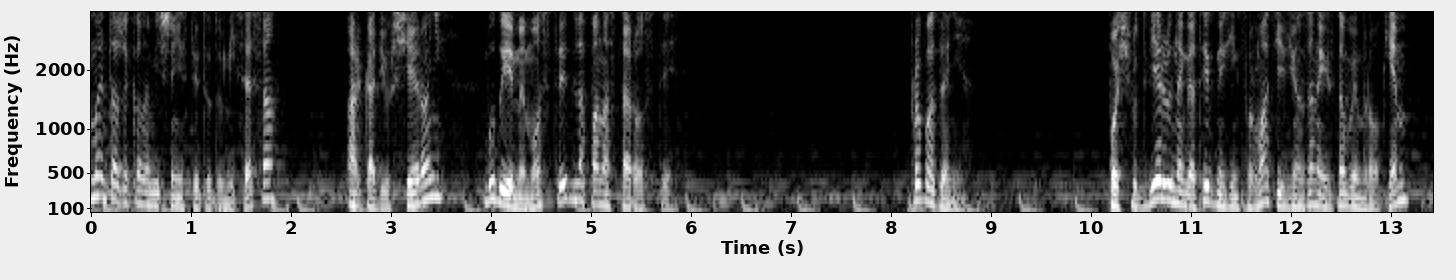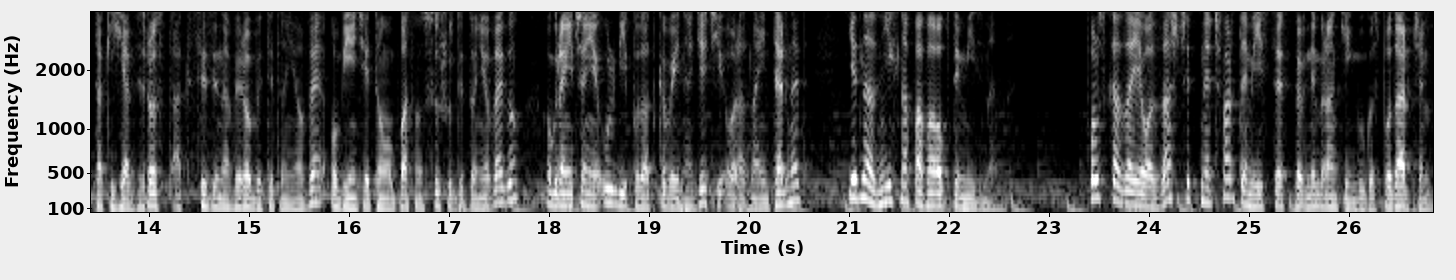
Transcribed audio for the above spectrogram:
Komentarz ekonomiczny Instytutu Misesa. Arkadiusz Sieroń. Budujemy mosty dla pana starosty. Wprowadzenie. Pośród wielu negatywnych informacji związanych z nowym rokiem, takich jak wzrost akcyzy na wyroby tytoniowe, objęcie tą opłatą suszu tytoniowego, ograniczenie ulgi podatkowej na dzieci oraz na internet, jedna z nich napawa optymizmem. Polska zajęła zaszczytne czwarte miejsce w pewnym rankingu gospodarczym.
